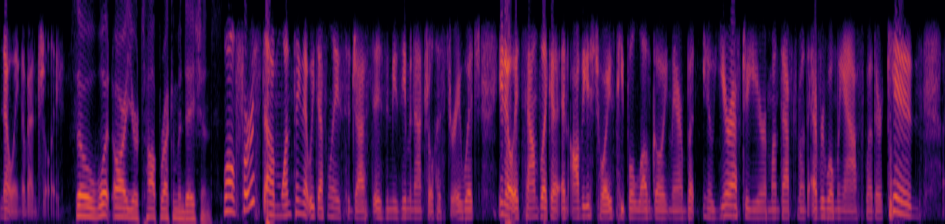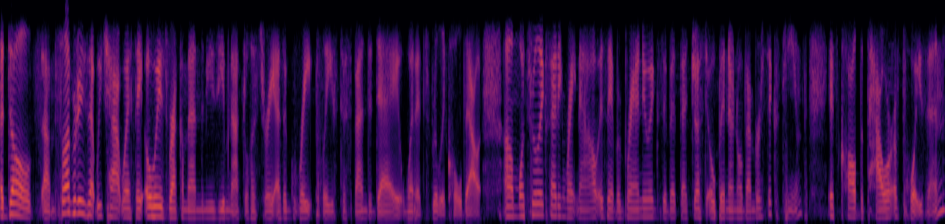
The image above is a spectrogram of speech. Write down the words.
snowing eventually. So, what are your top recommendations? Well, first, um, one thing that we definitely suggest is the Museum of Natural History, which you know it sounds like a, an obvious choice. People love going there, but you know, year after year, month after month, everyone we ask, whether kids, adults, um, celebrities that we chat with, they always recommend the Museum of Natural History as a great place to spend a day when it's really cold out. Um, what's really exciting right now is they have a brand new exhibit that just opened on November 16th. It's called The Power of Poison,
